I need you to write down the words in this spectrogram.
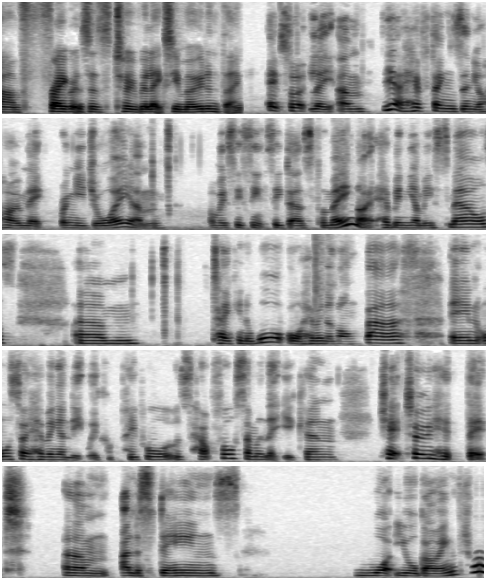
um, fragrances to relax your mood and things. Absolutely. Um, yeah, have things in your home that bring you joy. Um, obviously, Scentsy does for me, like having yummy smells. Um, taking a walk or having a long bath, and also having a network of people is helpful. Someone that you can chat to that um, understands what you're going through.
